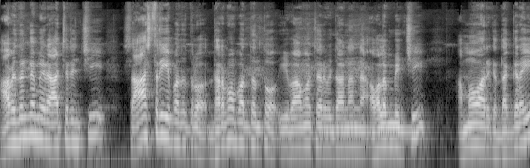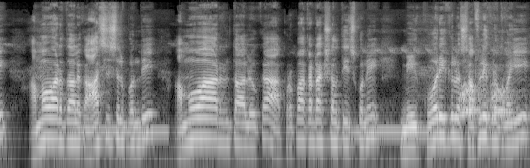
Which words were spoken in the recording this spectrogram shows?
ఆ విధంగా మీరు ఆచరించి శాస్త్రీయ పద్ధతిలో ధర్మబద్ధంతో ఈ వామాచార విధానాన్ని అవలంబించి అమ్మవారికి దగ్గరై అమ్మవారి తాలూకా ఆశీస్సులు పొంది అమ్మవారి తాలూకా కృపా తీసుకొని మీ కోరికలు సఫలీకృతమయ్యి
